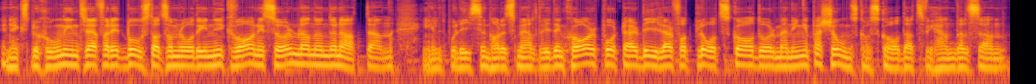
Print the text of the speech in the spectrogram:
En explosion inträffade i ett bostadsområde i Nykvarn i Sörmland under natten. Enligt polisen har det smält vid en carport där bilar fått plåtskador men ingen person ska ha skadats vid händelsen.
